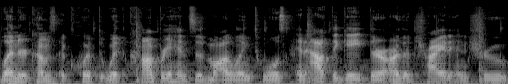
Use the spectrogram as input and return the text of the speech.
Blender comes equipped with comprehensive modeling tools and out the gate there are the tried and true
